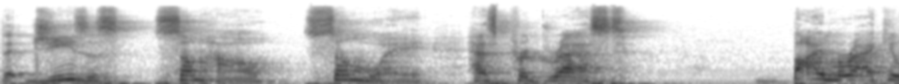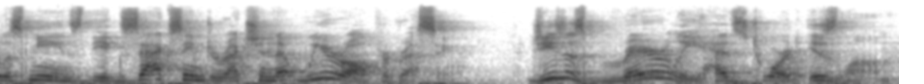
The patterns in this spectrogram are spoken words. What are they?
that Jesus somehow, some way, has progressed by miraculous means the exact same direction that we're all progressing. Jesus rarely heads toward Islam,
